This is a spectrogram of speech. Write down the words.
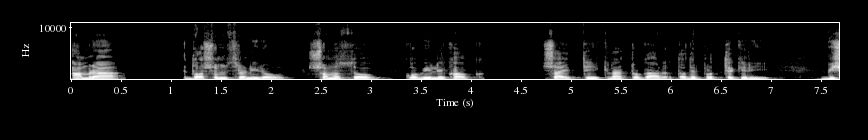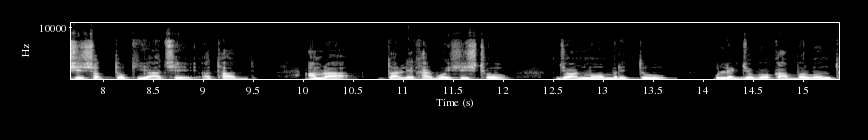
আমরা দশম শ্রেণীরও সমস্ত কবি, লেখক, সাহিত্যিক, নাট্যকার, তাদের প্রত্যেকেরই বিশেষত্ব কি আছে? অর্থাৎ আমরা তার লেখার বৈশিষ্ট্য, জন্ম, মৃত্যু উল্লেখযোগ্য কাব্যগ্রন্থ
